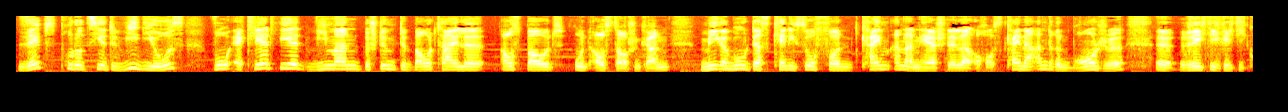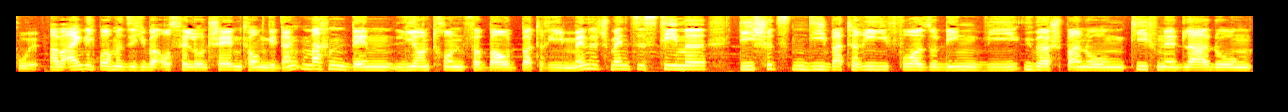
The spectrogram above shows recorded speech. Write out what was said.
selbst produzierte Videos, wo erklärt wird, wie man bestimmte Bauteile ausbaut und austauschen kann. Mega gut, das kenne ich so von keinem anderen Hersteller, auch aus keiner anderen Branche. Äh, richtig, richtig cool. Aber eigentlich braucht man sich über Ausfälle und Schäden kaum Gedanken machen, denn Leontron verbaut Batteriemanagementsysteme, die schützen die Batterie vor so Dingen wie Überspannung, Tiefenentladung,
